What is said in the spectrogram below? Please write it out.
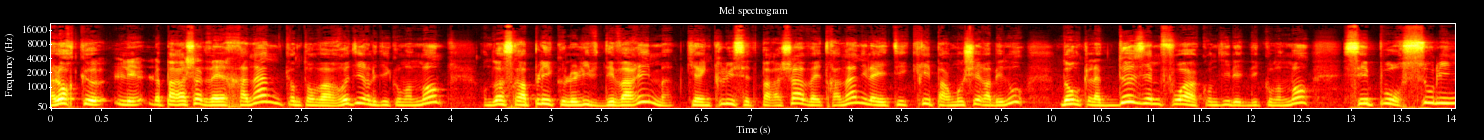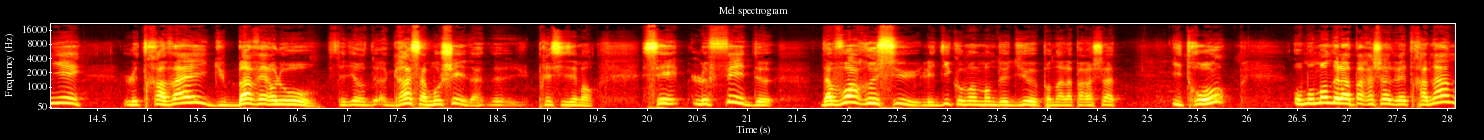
Alors que le parachat Hanan, quand on va redire les dix commandements, on doit se rappeler que le livre d'Evarim, qui inclut cette paracha, va être Hanan, il a été écrit par Moshe Rabbeinu. Donc la deuxième fois qu'on dit les dix commandements, c'est pour souligner le travail du bas vers le haut, c'est-à-dire grâce à Moshe précisément. C'est le fait de d'avoir reçu les dix commandements de Dieu pendant la parashat Yitro, au moment de la parashat de Vetranan,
